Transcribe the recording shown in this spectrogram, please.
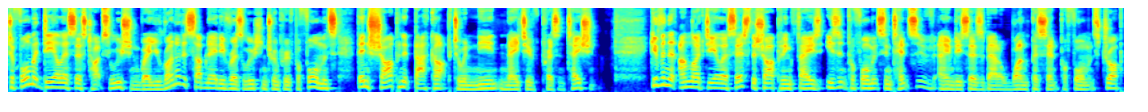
to form a DLSS type solution where you run at a sub-native resolution to improve performance, then sharpen it back up to a near native presentation. Given that unlike DLSS, the sharpening phase isn't performance intensive, AMD says about a 1% performance drop,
